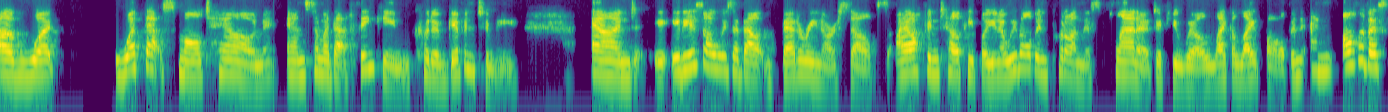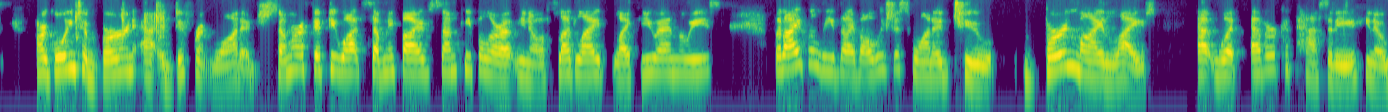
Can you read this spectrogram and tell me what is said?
of what what that small town and some of that thinking could have given to me. And it is always about bettering ourselves. I often tell people, you know, we've all been put on this planet, if you will, like a light bulb, and, and all of us are going to burn at a different wattage. Some are a 50 watts, 75. Some people are, you know, a floodlight like you, Ann Louise. But I believe that I've always just wanted to burn my light at whatever capacity, you know,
